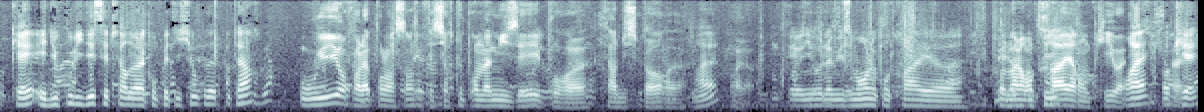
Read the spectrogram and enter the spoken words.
Ok. Et du coup, l'idée, c'est de faire de la compétition peut-être plus tard? Oui, enfin là pour l'instant j'en fais surtout pour m'amuser et pour euh, faire du sport. euh, Ouais. Voilà. Et au niveau de l'amusement, le contrat est euh, pas Le mal rempli? contrat est rempli, ouais. Ouais, ok. Ouais.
